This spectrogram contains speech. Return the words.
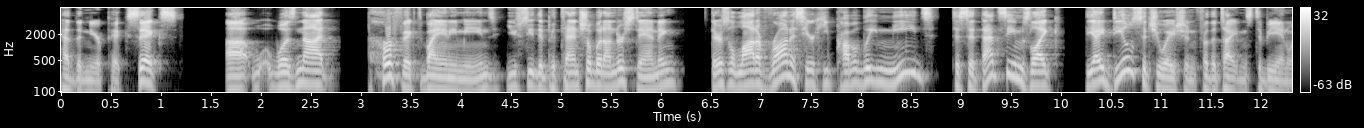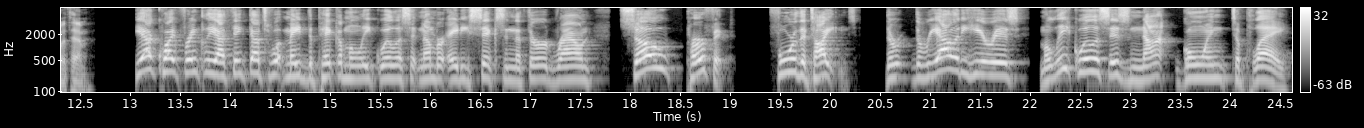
had the near pick six, uh, was not perfect by any means. You see the potential, but understanding there's a lot of rawness here. He probably needs to sit. That seems like the ideal situation for the Titans to be in with him. Yeah, quite frankly, I think that's what made the pick of Malik Willis at number 86 in the third round so perfect for the Titans. The, the reality here is Malik Willis is not going to play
